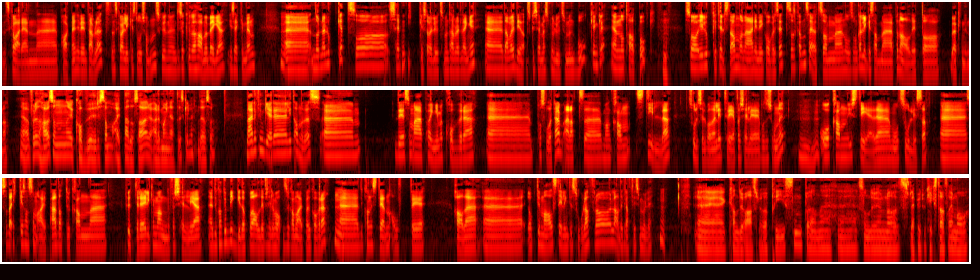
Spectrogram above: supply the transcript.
det skal være en partner til din tablet. Den skal være like stor som den. Du skal kunne ha med begge i sekken din. Eh, når den er lukket, så ser den ikke så veldig ut som en tablet lenger. Eh, da var ideen at den skulle se mest mulig ut som en bok, egentlig. En notatbok. Så i lukket tilstand, når den er inne i coveret sitt, så skal den se ut som eh, noe som kan ligge sammen med pennalet ditt og bøkene dine. Ja, for den har jo sånn cover som iPad også har. Er det magnetisk, eller? Det også? Nei, det fungerer litt annerledes. Eh, det som er poenget med coveret eh, på SolarTab, er at eh, man kan stille solcellepanelet i tre forskjellige posisjoner, Mhm. og kan justere det mot sollyset. Eh, så det er ikke sånn som iPad, at du kan eh, putte det i like mange forskjellige eh, Du kan ikke bygge det opp på alle de forskjellige måtene som kan med iPad-coveret. Mm. Eh, du kan isteden alltid ha det eh, i optimal stilling til sola for å lade kraftigst mulig. Mm. kan du avsløre prisen på denne som du nå slipper ut på Kickstarter i morgen?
